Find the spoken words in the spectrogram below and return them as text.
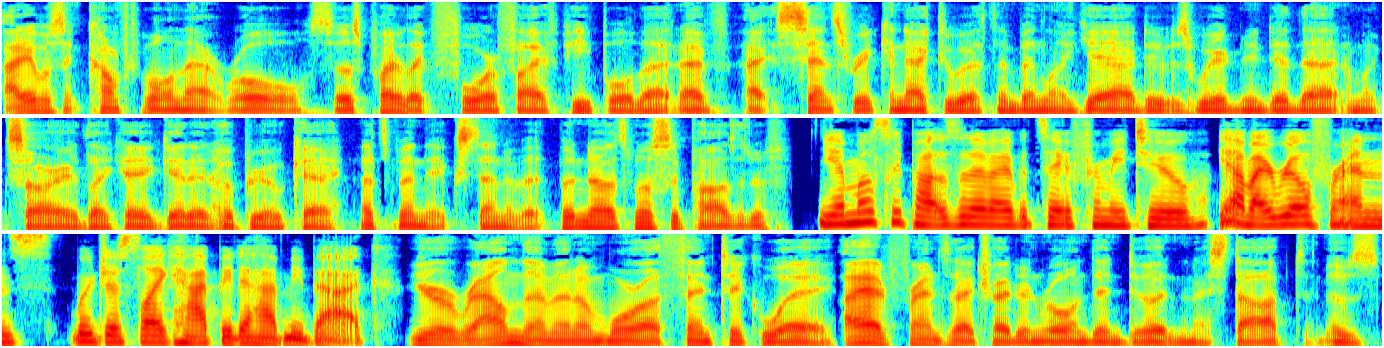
i wasn't comfortable in that role so it's probably like four or five people that i've I since reconnected with and been like yeah dude it was weird when you did that i'm like sorry like hey get it hope you're okay that's been the extent of it but no it's mostly positive yeah, mostly positive, I would say for me too. Yeah, my real friends were just like happy to have me back. you're around them in a more authentic way i had friends that i tried to enroll and didn't do it and i stopped it was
